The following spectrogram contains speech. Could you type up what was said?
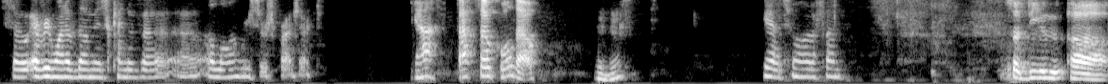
So every one of them is kind of a, a long research project. Yeah, that's so cool though. Mm-hmm. Yeah, it's been a lot of fun. So do you uh,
